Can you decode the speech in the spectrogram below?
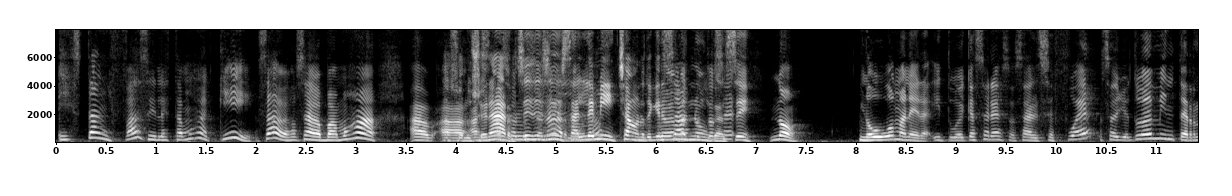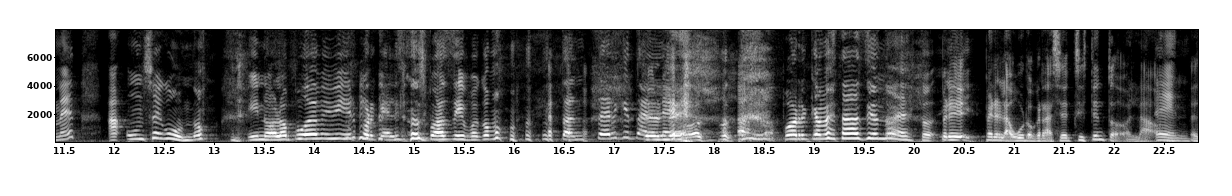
es tan fácil, estamos aquí, ¿sabes? O sea, vamos a... A, A solucionar. Sí, sí, sí, sal de mí, chao, no te quiero ver más nunca, entonces, sí. No, no hubo manera y tuve que hacer eso. O sea, él se fue, o sea, yo tuve mi internet a un segundo y no lo pude vivir porque él se fue así, fue como tan cerca y tan lejos. ¿Por qué me estás haciendo esto? Pero, Y- pero la burocracia existe en todos lados. en Eso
